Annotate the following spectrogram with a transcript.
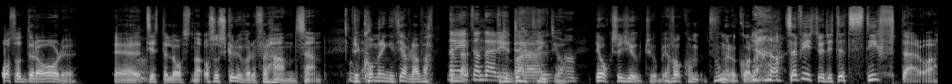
och så drar du eh, tills det lossnar och så skruvar du för hand sen. För det kommer inget jävla vatten Nej, där. där är det ju där bara- tänkte jag. ja. Det är också YouTube, jag var tvungen att kolla. Sen finns det ju ett litet stift där va?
